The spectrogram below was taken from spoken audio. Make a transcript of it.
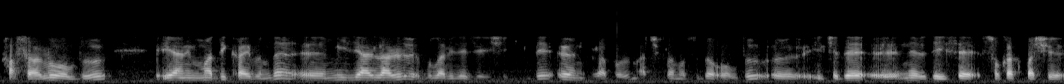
hasarlı olduğu, yani maddi kaybında e, milyarları bulabileceği şekilde ön raporun açıklaması da oldu. E, ilçede e, neredeyse sokak başı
